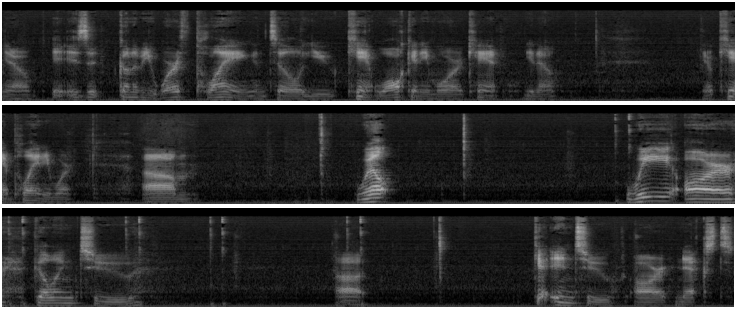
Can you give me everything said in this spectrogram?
you know, is it going to be worth playing until you can't walk anymore, can't, you know, you know, can't play anymore? Um, well, we are going to uh, get into our next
